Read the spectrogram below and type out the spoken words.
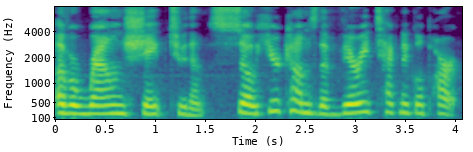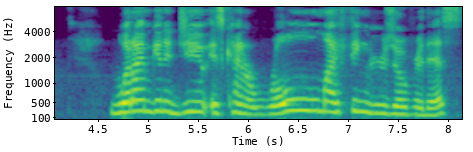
of a round shape to them. So here comes the very technical part. What I'm going to do is kind of roll my fingers over this.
